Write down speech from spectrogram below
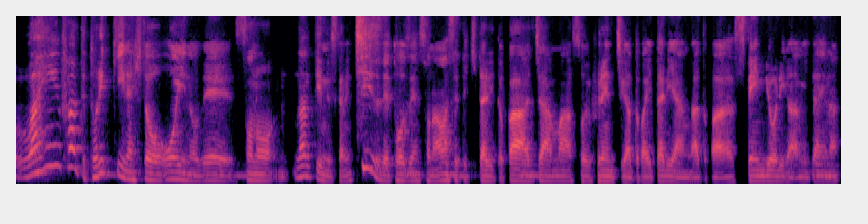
ワインファンってトリッキーな人多いので、その、なんて言うんですかね、チーズで当然その合わせてきたりとか、じゃあまあそういうフレンチがとかイタリアンがとかスペイン料理がみたいな。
